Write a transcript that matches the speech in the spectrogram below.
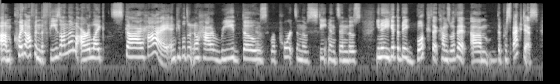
um, quite often the fees on them are like sky high, and people don't know how to read those yeah. reports and those statements and those. You know, you get the big book that comes with it, um, the prospectus.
